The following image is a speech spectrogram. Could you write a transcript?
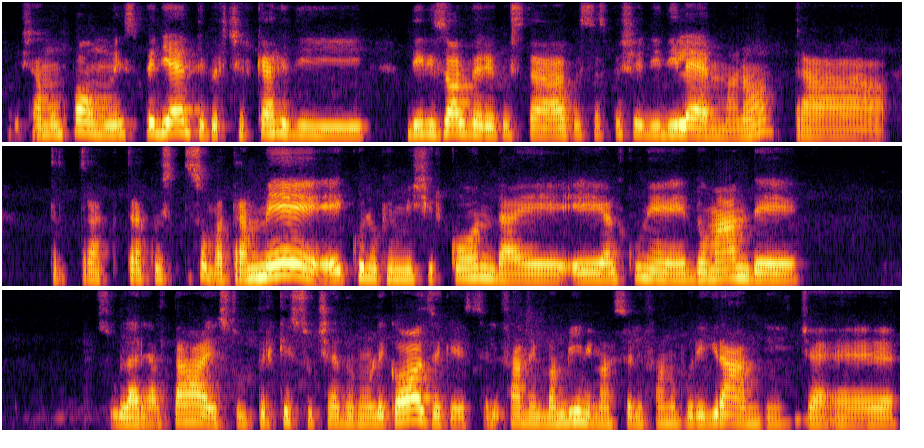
diciamo, un po' un espediente per cercare di, di risolvere questa, questa, specie di dilemma no? tra, tra, tra, questo, insomma, tra me e quello che mi circonda e, e alcune domande sulla realtà e sul perché succedono le cose che se le fanno i bambini ma se le fanno pure i grandi, cioè eh,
